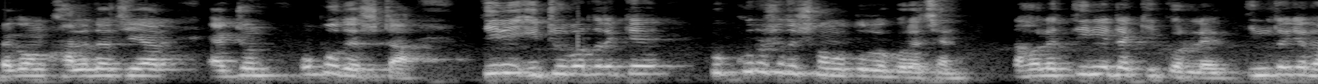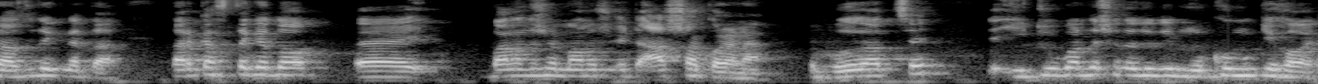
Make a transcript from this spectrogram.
বেগম খালেদা জিয়ার একজন উপদেষ্টা। তিনি ইউটিউবারদেরকে কুকুরের সাথে সমতুল্য করেছেন। তাহলে তিনি এটা কি করলেন? তিনি তো একজন রাজনৈতিক নেতা। তার কাছ থেকে তো বাংলাদেশের মানুষ এটা আশা করে না। বোঝা যাচ্ছে যে ইউটিউবারদের সাথে যদি মুখোমুখি হয়,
